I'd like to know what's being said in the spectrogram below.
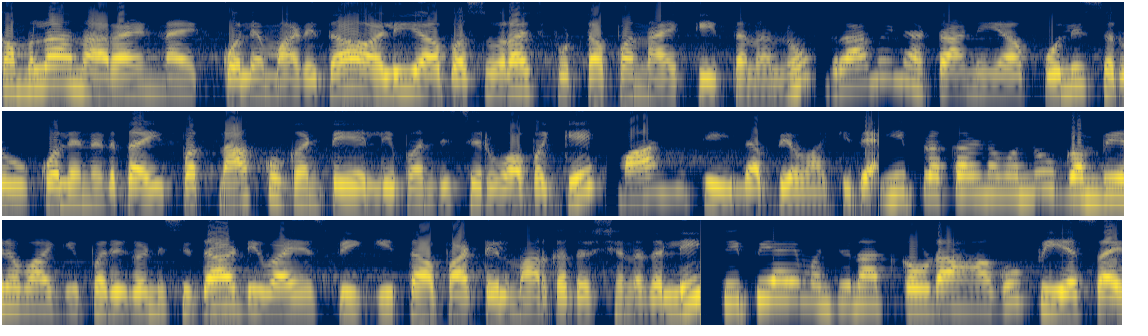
ಕಮಲಾ ನಾರಾಯಣ್ ನಾಯ್ಕ್ ಕೊಲೆ ಮಾಡಿದ ಅಳಿಯ ಬಸವರಾಜ್ ಪುಟ್ಟಪ್ಪ ನಾಯ್ಕ್ ಈತನನ್ನು ಗ್ರಾಮೀಣ ಠಾಣೆಯ ಪೊಲೀಸರು ಕೊಲೆ ನಡೆದ ಇಪ್ಪತ್ನಾಲ್ಕು ಗಂಟೆಯಲ್ಲಿ ಬಂಧಿಸಿರುವ ಬಗ್ಗೆ ಮಾಹಿತಿ ಲಭ್ಯವಾಗಿದೆ. ಈ ಪ್ರಕರಣವನ್ನು ಗಂಭೀರವಾಗಿ ಪರಿಗಣಿಸಿದ ಡಿವೈಎಸ್ಪಿ ಗೀತಾ ಪಾಟೀಲ್ ಮಾರ್ಗದರ್ಶನದಲ್ಲಿ ಸಿಪಿಐ ಮಂಜುನಾಥ್ ಗೌಡ ಹಾಗೂ ಪಿಎಸ್ಐ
